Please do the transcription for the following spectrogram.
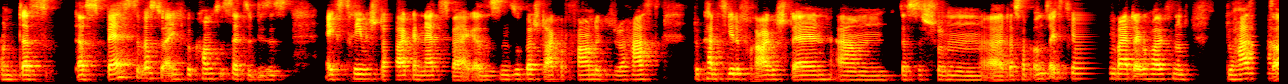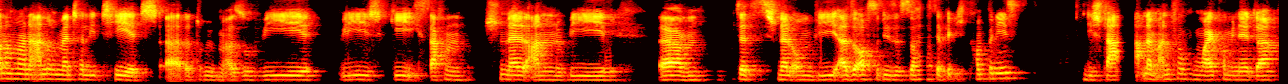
und das, das Beste, was du eigentlich bekommst, ist halt so dieses extrem starke Netzwerk. Also es sind super starke Founder, die du hast. Du kannst jede Frage stellen. Ähm, das ist schon, äh, das hat uns extrem weitergeholfen und du hast auch nochmal eine andere Mentalität äh, da drüben. Also wie, wie gehe ich Sachen schnell an, wie ähm, setzt sich schnell um, wie, also auch so dieses, du hast ja wirklich Companies, die starten am Anfang vom Y Combinator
